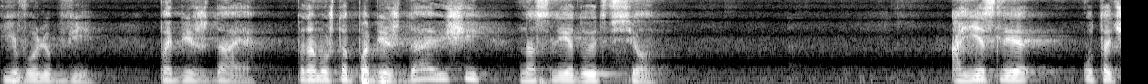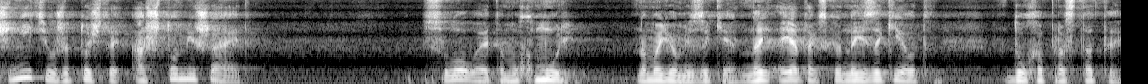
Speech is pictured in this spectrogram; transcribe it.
его любви побеждая, потому что побеждающий наследует все. А если уточните уже точно, а что мешает? Слово этому хмурь на моем языке, на, я так скажу, на языке вот духа простоты.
